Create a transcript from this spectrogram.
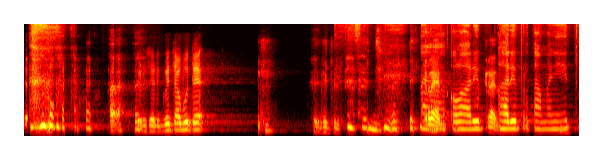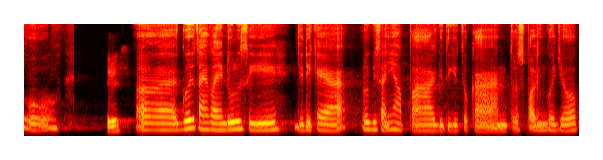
sorry, gue cabut ya. Nah, Keren, kalau hari keren. hari pertamanya itu Terus, eh gue ditanya-tanyain dulu sih. Jadi kayak lu bisanya apa gitu-gitu kan. Terus paling gue jawab,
